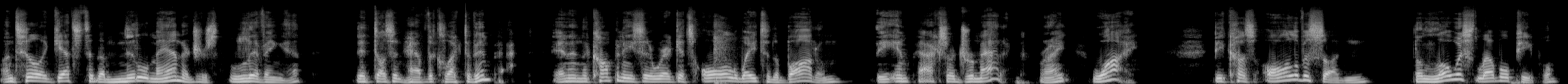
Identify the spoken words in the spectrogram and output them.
until it gets to the middle managers living it, it doesn't have the collective impact. And in the companies where it gets all the way to the bottom, the impacts are dramatic, right? Why? Because all of a sudden, the lowest level people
